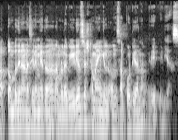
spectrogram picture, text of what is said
പത്തൊമ്പതിനാണ് സിനിമ എത്തുന്നത് നമ്മുടെ വീഡിയോസ് ഇഷ്ടമായെങ്കിൽ ഒന്ന് സപ്പോർട്ട് ചെയ്യണം. Great medias.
